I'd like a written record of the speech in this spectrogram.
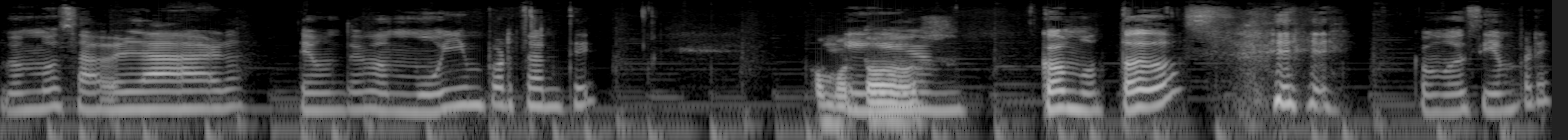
vamos a hablar de un tema muy importante. Como todos. Em, como todos, como siempre.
